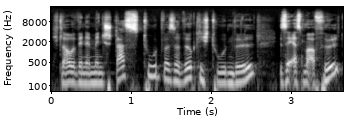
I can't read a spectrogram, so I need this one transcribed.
ich glaube, wenn der Mensch das tut, was er wirklich tun will, ist er erstmal erfüllt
